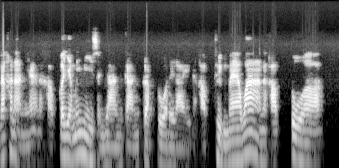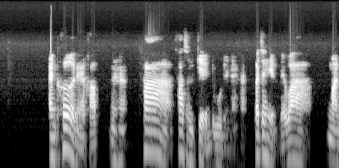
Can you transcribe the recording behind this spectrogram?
ณขณะนี้นะครับก็ยังไม่มีสัญญาณการกลับตัวใดๆนะครับ ถึงแม้ว่านะครับตัว Anchor เนี่ยครับนะฮะ ถ้าถ้าสังเกตดูเนี่ยนะฮะก็จะเห็นได้ว่ามัน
